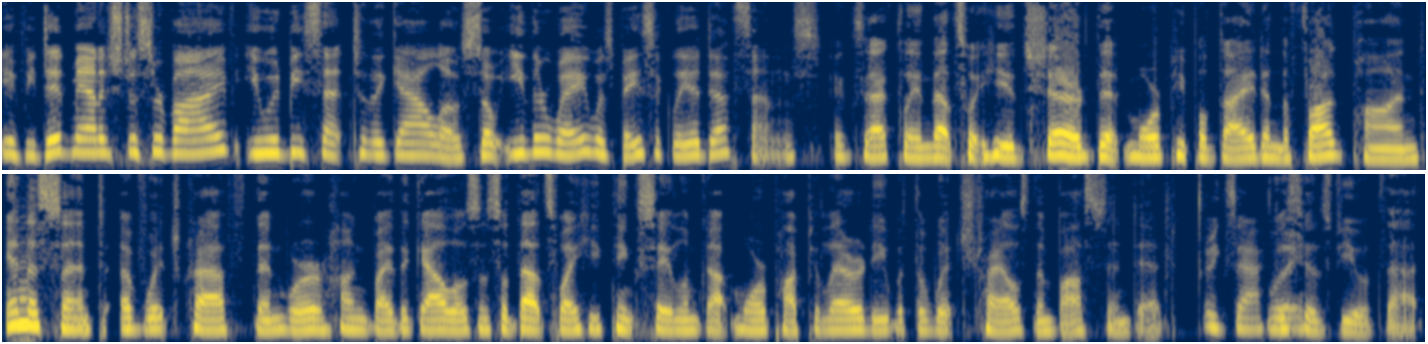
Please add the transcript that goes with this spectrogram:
If he did manage to survive, you would be sent to the gallows. So either way was basically a death sentence. Exactly. And that's what he had shared that more people died in the frog pond innocent of witchcraft than were hung by the gallows. And so that's why he thinks Salem got more popularity with the witch trials than Boston did, Exactly. was his view of that.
